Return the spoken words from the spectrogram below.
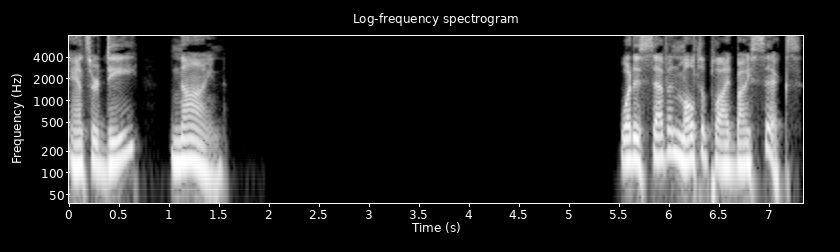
Answer D, 9. What is 7 multiplied by 6?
